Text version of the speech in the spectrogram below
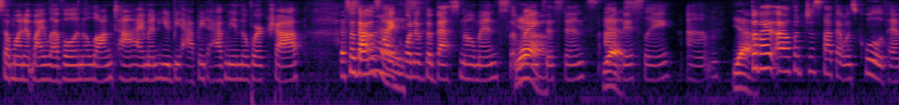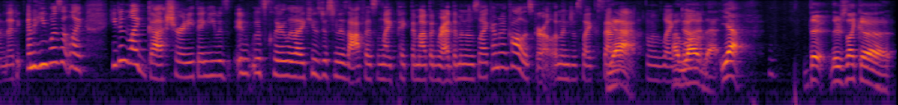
someone at my level in a long time and he would be happy to have me in the workshop. That's so so that was like one of the best moments of Yeah. my existence, Yes. obviously. Um, yeah. but I, I also just thought that was cool of him that, he, and he wasn't like he didn't like gush or anything. He was it was clearly like he was just in his office and like picked them up and read them and was like I'm gonna call this girl and then just like said Yeah. that and was like I done. love that. Yeah. There, there's like a,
